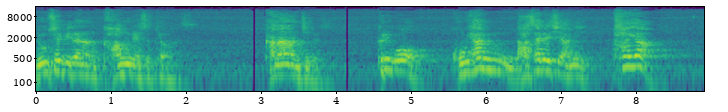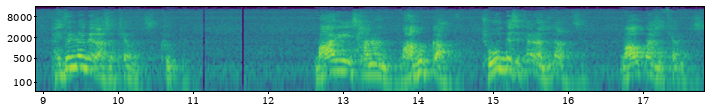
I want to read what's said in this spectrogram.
요셉이라는 가문에서 태어났어요. 가난한 집에서. 그리고 고향 나사렛이 아닌 타양 베들렘에 가서 태어났어요. 그것도. 말이 사는 마국간 좋은 데서 태어나지도 않았어요. 마국간에서 태어났어요.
